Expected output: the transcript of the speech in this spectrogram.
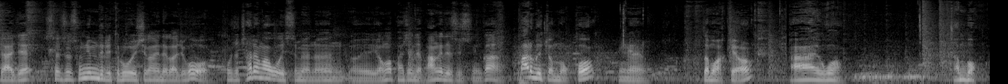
자 이제 슬슬 손님들이 들어올 시간이 돼가지고 혹시 촬영하고 있으면은 어, 영업하시는데 방해될 수 있으니까 빠르게 좀 먹고 네, 넘어갈게요 아 이거 전복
